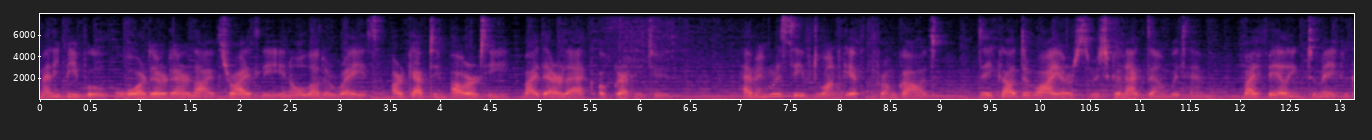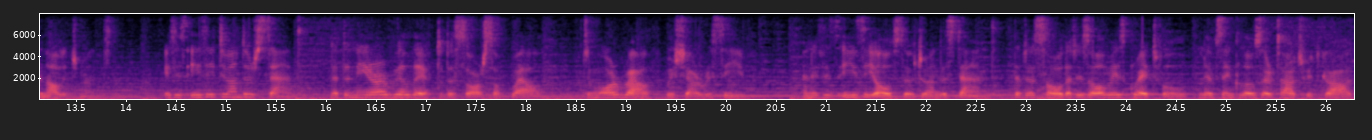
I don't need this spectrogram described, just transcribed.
Many people who order their lives rightly in all other ways are kept in poverty by their lack of gratitude. Having received one gift from God, they cut the wires which connect them with Him by failing to make acknowledgment. It is easy to understand that the nearer we live to the source of wealth, the more wealth we shall receive. And it is easy also to understand that the soul that is always grateful lives in closer touch with God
